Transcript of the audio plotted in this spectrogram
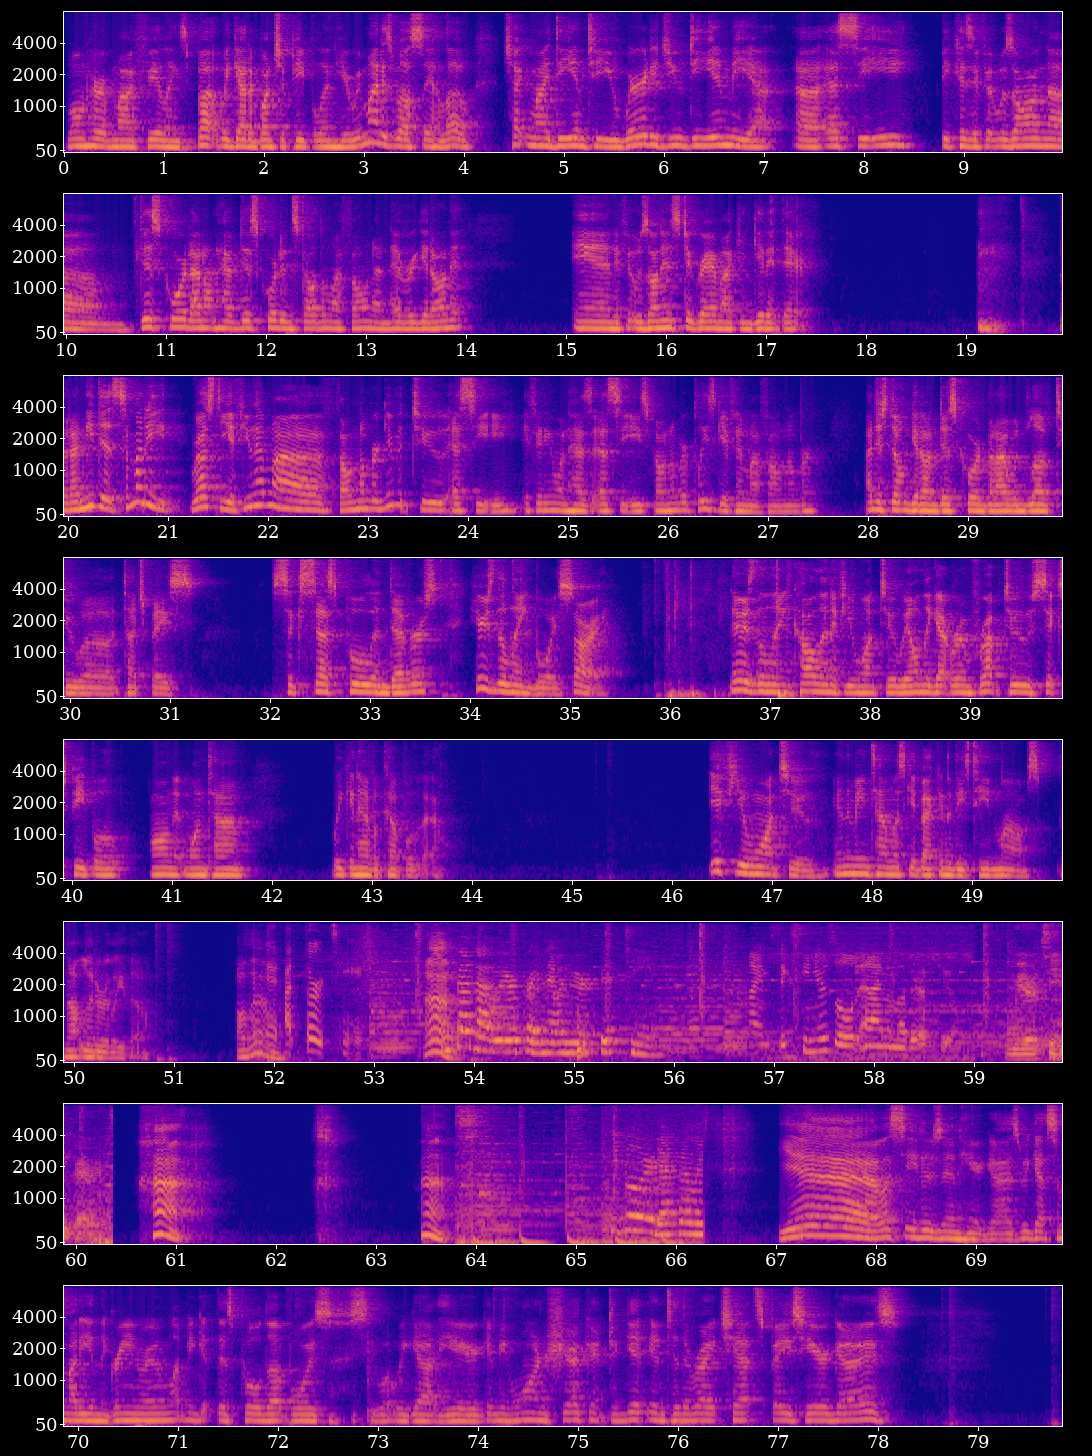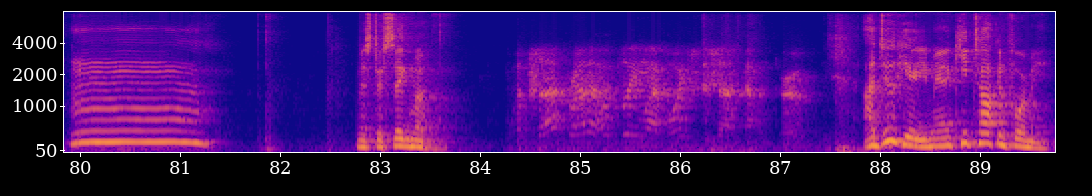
Won't hurt my feelings, but we got a bunch of people in here. We might as well say hello. Check my DM to you. Where did you DM me at? Uh, SCE? Because if it was on um, Discord, I don't have Discord installed on my phone. I never get on it. And if it was on Instagram, I can get it there. But I need to somebody Rusty, if you have my phone number, give it to SCE. If anyone has SCE's phone number, please give him my phone number. I just don't get on Discord, but I would love to uh, touch base. Success Pool Endeavors. Here's the link, boys. Sorry. There's the link. Call in if you want to. We only got room for up to six people on at one time. We can have a couple though if you want to. In the meantime, let's get back into these teen moms. Not literally, though. Although. At 13. Ah. We found out we were pregnant when we were 15. I'm 16 years old and I'm a mother of two. We are teen parents. Huh. Huh. People were definitely Yeah, let's see who's in here, guys. We got somebody in the green room. Let me get this pulled up, boys. See what we got here. Give me one second to get into the right chat space here, guys. Mm. Mr. Sigma. What's up, brother? Hopefully my voice is coming through. I do hear you, man. Keep talking for me.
